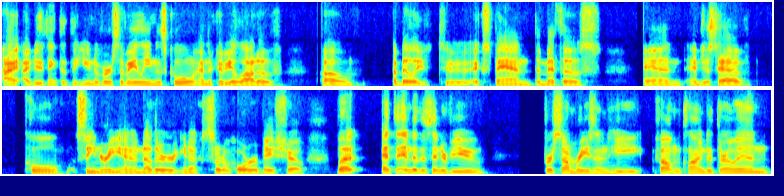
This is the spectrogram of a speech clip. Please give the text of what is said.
I I do think that the universe of Alien is cool, and there could be a lot of um, ability to expand the mythos and and just have cool scenery and another you know sort of horror based show but at the end of this interview for some reason he felt inclined to throw in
